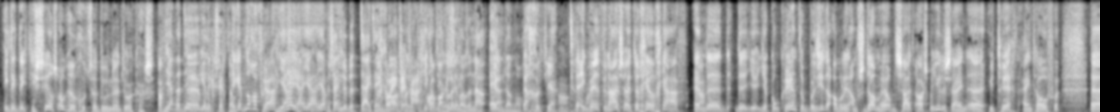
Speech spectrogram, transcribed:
Ik denk dat je sales ook heel goed zou doen, uh, Doorkas. Ja, dat denk ik Ehm, eerlijk gezegd ook. Ik heb nog een vraag. Ja, Nee, ja, ja. ja. We zijn door de tijd heen. Want vraagje, het is kan makkelijk. hetzelfde. Nou, één ja. dan nog. Ja, goed. Ja. Oh, ik ben van huis uit een geograaf. En Ja. de, de, de- je, je concurrenten, die zitten allemaal in Amsterdam, hè, op de Zuidas. Maar jullie zijn eh, Utrecht, Eindhoven. Eh,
